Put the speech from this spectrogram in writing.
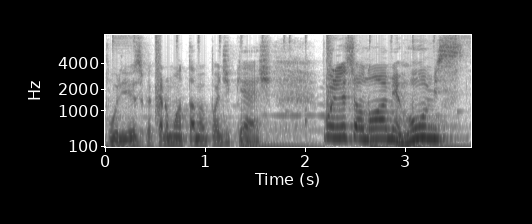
por isso que eu quero montar meu podcast. Por isso é o nome Rumes,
